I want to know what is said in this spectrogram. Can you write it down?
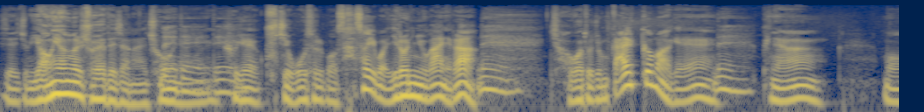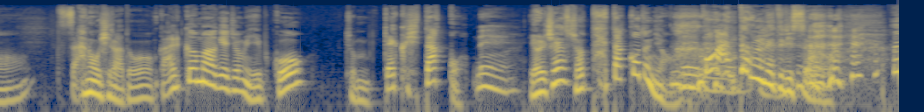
이제 좀 영향을 줘야 되잖아요. 좋은 네, 네. 네. 그게 굳이 옷을 뭐 사서 입어 이런 이유가 아니라 네. 적어도 좀 깔끔하게 네. 그냥 뭐 싼 옷이라도 깔끔하게 좀 입고 좀 깨끗이 닦고 네. 열차에서 저 다 닦거든요. 네, 꼭안 닦는 애들이 있어요. 아,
